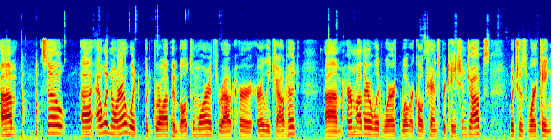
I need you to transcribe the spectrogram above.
Um, so, uh, Eleonora would, would grow up in Baltimore throughout her early childhood. Um, her mother would work what were called transportation jobs, which was working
